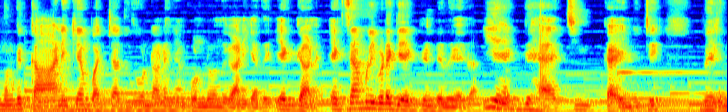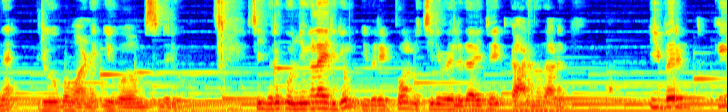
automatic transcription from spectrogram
നമുക്ക് കാണിക്കാൻ പറ്റാത്തത് കൊണ്ടാണ് ഞാൻ കൊണ്ടുവന്ന് കാണിക്കാത്തത്. എഗ്ഗാണ് എക്സാമ്പിൾ ഇവിടെ എഗ് ഉണ്ട് എന്ന് കരുതാം. ഈ എഗ് ഹാച്ചിങ് കഴിഞ്ഞിട്ട് വരുന്ന രൂപമാണ് ഈ വേംസിന്റെ രൂപം. പക്ഷെ ഇവർ കുഞ്ഞുങ്ങളായിരിക്കും. ഇവരിപ്പം ഇച്ചിരി വലുതായിട്ട് കാണുന്നതാണ്. ഇവർക്ക്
